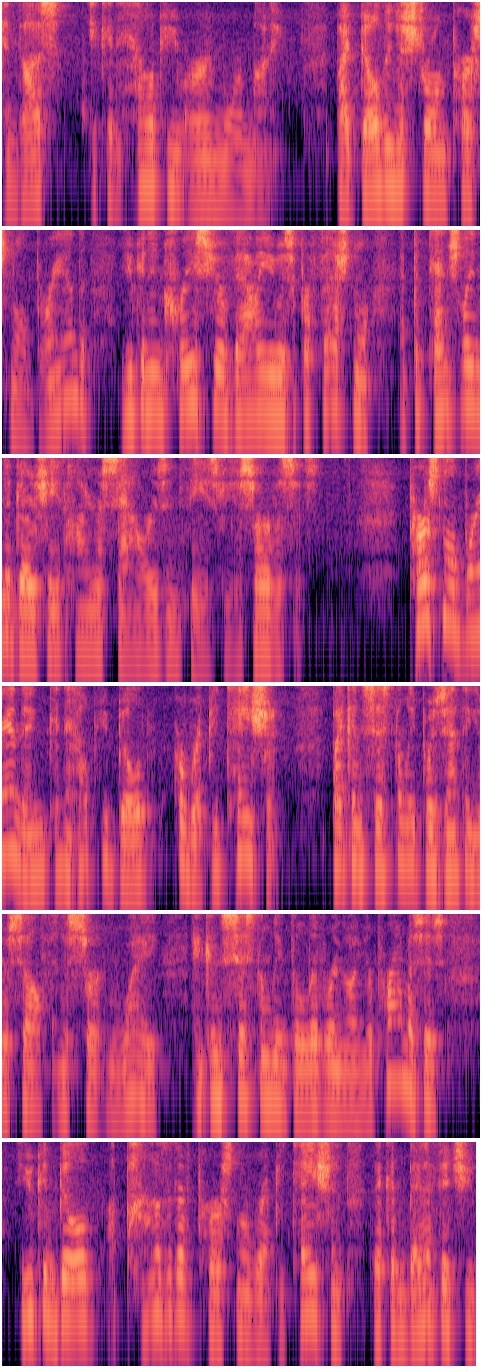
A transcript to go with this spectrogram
And thus, it can help you earn more money. By building a strong personal brand, you can increase your value as a professional and potentially negotiate higher salaries and fees for your services. Personal branding can help you build a reputation by consistently presenting yourself in a certain way and consistently delivering on your promises, you can build a positive personal reputation that can benefit you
